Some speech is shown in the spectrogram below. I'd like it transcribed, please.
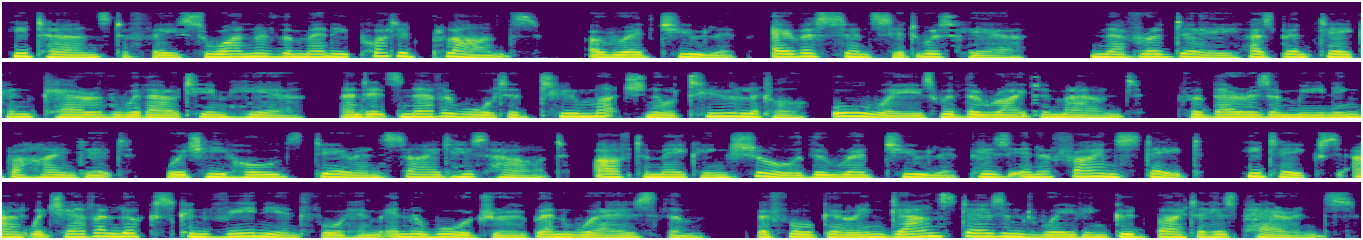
he turns to face one of the many potted plants, a red tulip. Ever since it was here, Never a day has been taken care of without him here, and it's never watered too much nor too little. Always with the right amount, for there is a meaning behind it, which he holds dear inside his heart. After making sure the red tulip is in a fine state, he takes out whichever looks convenient for him in the wardrobe and wears them, before going downstairs and waving goodbye to his parents.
